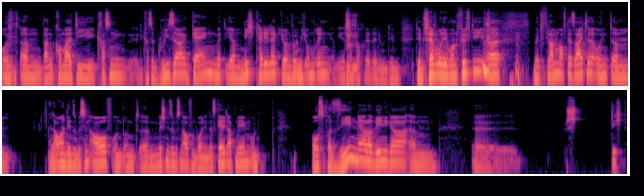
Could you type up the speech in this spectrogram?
Und ähm, dann kommen halt die krassen, die krasse Greaser-Gang mit ihrem Nicht-Cadillac, Jörn würde mich umbringen, hier stand doch äh, dem, dem, dem Chevrolet 150 äh, mit Flammen auf der Seite und ähm, lauern den so ein bisschen auf und, und ähm, mischen die so ein bisschen auf und wollen ihnen das Geld abnehmen und aus Versehen mehr oder weniger ähm, äh, sticht,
